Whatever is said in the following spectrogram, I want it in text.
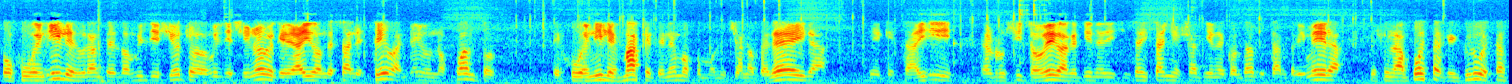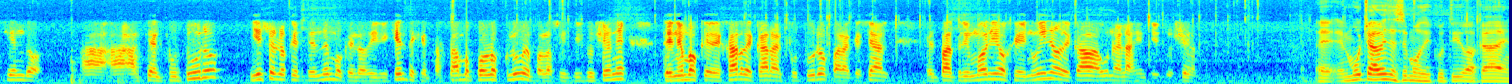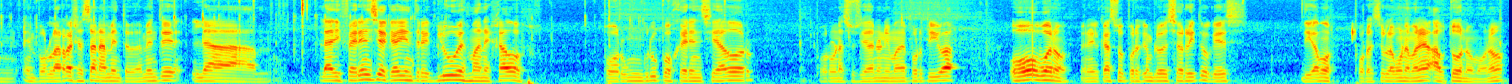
juveniles durante el 2018-2019, que de ahí donde sale Esteban, y hay unos cuantos eh, juveniles más que tenemos, como Luciano Pereira, eh, que está ahí, el Rusito Vega, que tiene 16 años, ya tiene contrato, está en primera. Es una apuesta que el club está haciendo a, hacia el futuro y eso es lo que entendemos que los dirigentes que pasamos por los clubes, por las instituciones, tenemos que dejar de cara al futuro para que sea el, patrimonio genuino de cada una de las instituciones. Eh, muchas veces hemos discutido acá en, en, Por la Raya Sanamente, obviamente, la, la diferencia que hay entre clubes manejados por un grupo gerenciador, por una sociedad anónima deportiva, o, bueno, en el caso, por ejemplo, de Cerrito, que es, digamos, por decirlo de alguna manera, autónomo, ¿no?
